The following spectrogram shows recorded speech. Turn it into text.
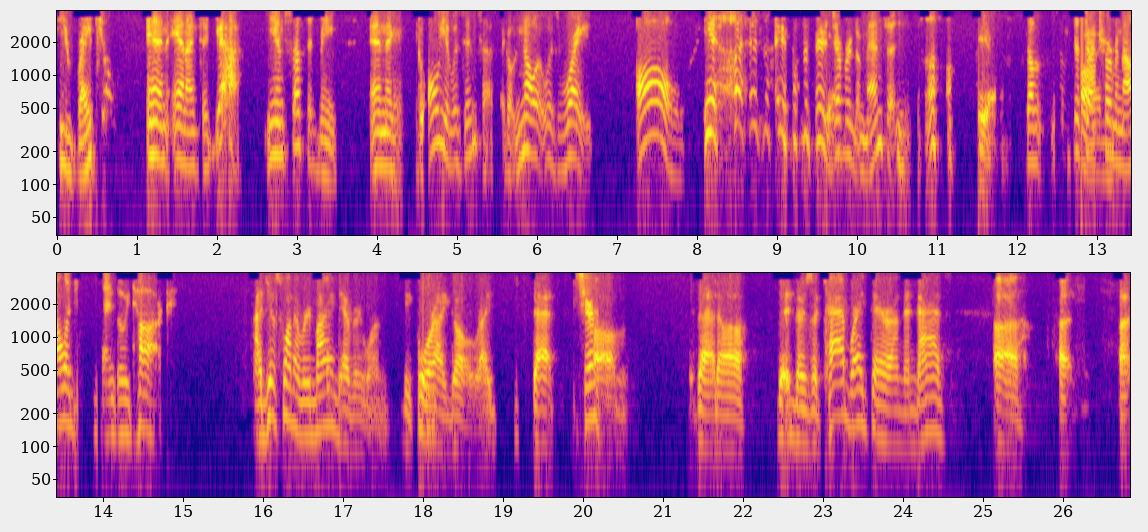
he raped you, and and I said, yeah, he incested me. And they go, oh, it was incest. I go, no, it was rape. Oh, you know, it's like a Yeah. different dimension. Yeah. so just our Um, terminology sometimes we talk. I just want to remind everyone before I go, right, that Sure. um, that uh, there's a tab right there on the NAS uh, uh, uh,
